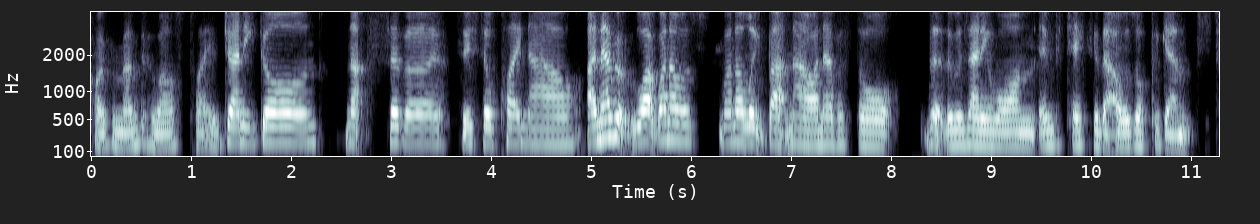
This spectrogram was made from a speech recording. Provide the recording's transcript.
Can't even remember who else played. Jenny Gunn. Nat Sciver, who still play now. I never like when I was when I look back now, I never thought that there was anyone in particular that I was up against.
